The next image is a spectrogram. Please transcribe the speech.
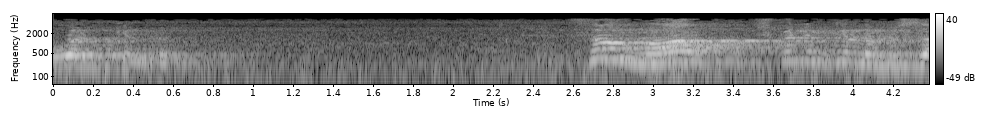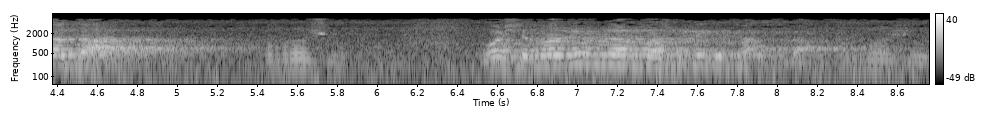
هو المكلف ثم شكون اللي مكلف بالصداع الرجل. واش الرجل ولا المرأة اللي يدفع الصداع؟ الرجل.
